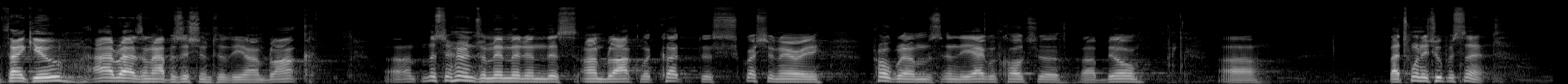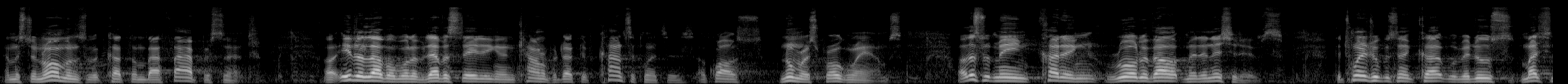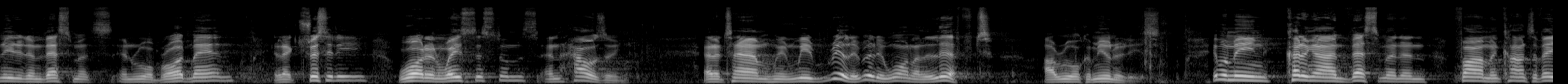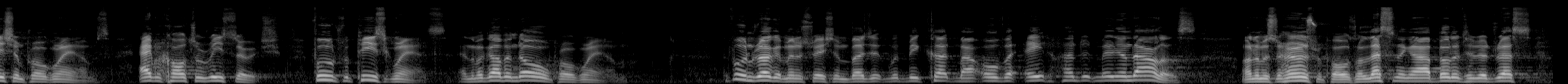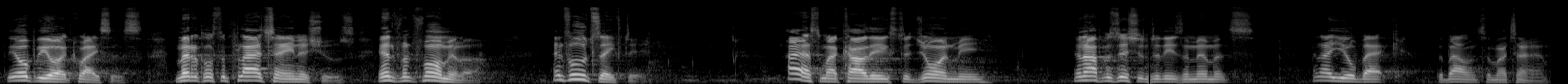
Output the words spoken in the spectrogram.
Thank you. I rise in opposition to the en bloc. Uh, Mr. Hern's amendment in this en bloc would cut discretionary programs in the agriculture uh, bill uh, by 22 percent, and Mr. Norman's would cut them by 5 percent. Uh, either level would have devastating and counterproductive consequences across numerous programs. Uh, this would mean cutting rural development initiatives. The 22% cut would reduce much needed investments in rural broadband, electricity, water and waste systems, and housing at a time when we really, really want to lift our rural communities. It would mean cutting our investment in farm and conservation programs, agricultural research, food for peace grants, and the McGovern Dole program. The Food and Drug Administration budget would be cut by over $800 million under Mr. Hern's proposal, lessening our ability to address the opioid crisis, medical supply chain issues, infant formula, and food safety. I ask my colleagues to join me in opposition to these amendments, and I yield back the balance of my time.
